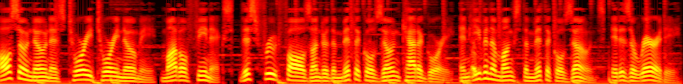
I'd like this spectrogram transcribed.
Also known as Tori Tori Nomi, model phoenix, this fruit falls under the mythical Zoan category, and even amongst the mythical Zoans, it is a rarity.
